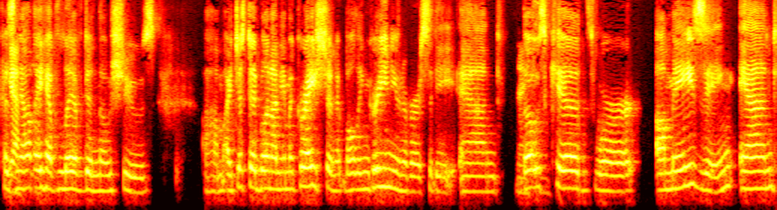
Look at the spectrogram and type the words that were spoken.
because yeah. now they have lived in those shoes um, I just did one on immigration at Bowling Green University, and nice. those kids were amazing and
